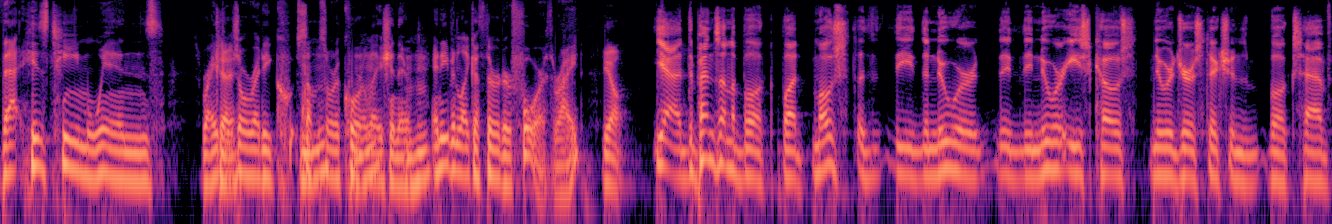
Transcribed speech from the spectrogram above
that his team wins, right? Okay. There's already co- some Mhm, sort of correlation there. And even like a third or fourth, right? Yeah. Yeah, it depends on the book, but most of the the newer the, the newer East Coast, newer jurisdictions books have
